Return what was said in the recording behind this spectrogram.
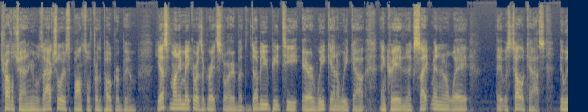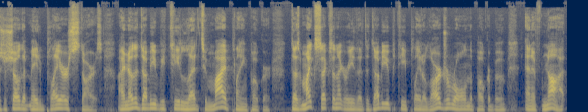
Travel Channel was actually responsible for the poker boom. Yes, Moneymaker was a great story, but the WPT aired week in and week out and created an excitement in a way." It was telecast. It was a show that made players stars. I know the WPT led to my playing poker. Does Mike Sexton agree that the WPT played a larger role in the poker boom? And if not,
